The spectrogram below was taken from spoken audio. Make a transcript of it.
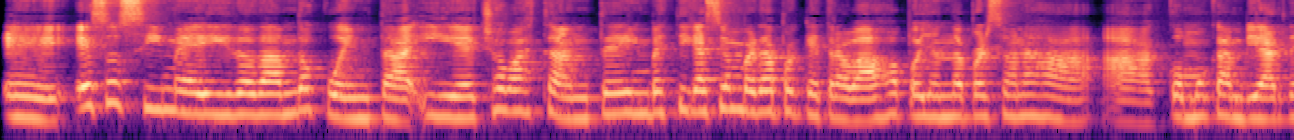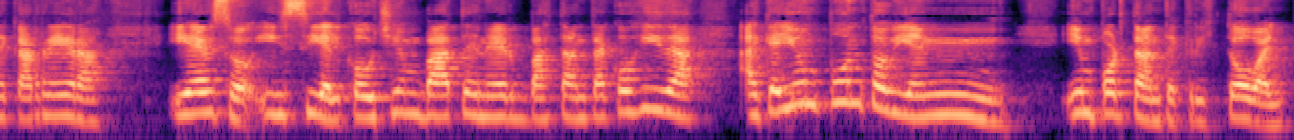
Eh, eso sí me he ido dando cuenta y he hecho bastante investigación, ¿verdad? Porque trabajo apoyando a personas a, cómo cambiar de carrera y eso. Y si el coaching va a tener bastante acogida, aquí hay un punto bien importante, Cristóbal.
